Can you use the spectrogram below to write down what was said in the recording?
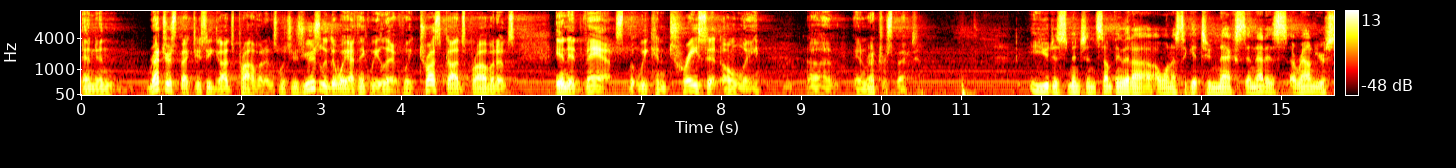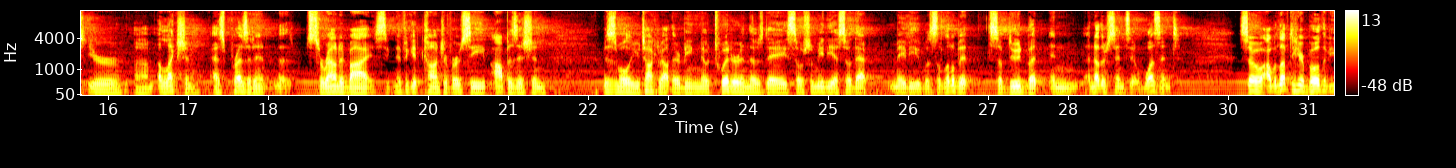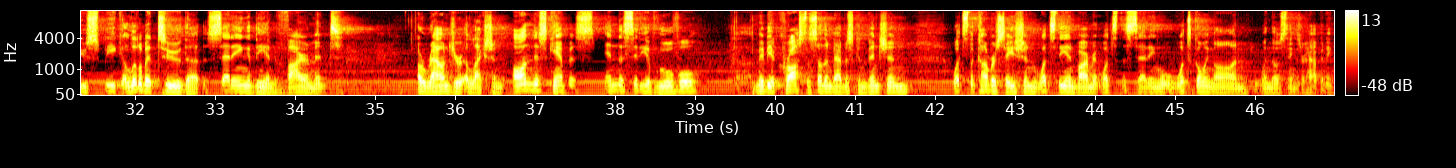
And in retrospect, you see God's providence, which is usually the way I think we live. We trust God's providence in advance, but we can trace it only uh, in retrospect. You just mentioned something that I, I, want us to get to next, and that is around your your um, election as president, uh, surrounded by significant controversy, opposition. Mrs. Mohler, you talked about there being no Twitter in those days, social media, so that maybe was a little bit subdued, but in another sense, it wasn't. So I would love to hear both of you speak a little bit to the, the setting, the environment around your election on this campus in the city of Louisville, maybe across the Southern Baptist Convention. What's the conversation? What's the environment? What's the setting? What's going on when those things are happening?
